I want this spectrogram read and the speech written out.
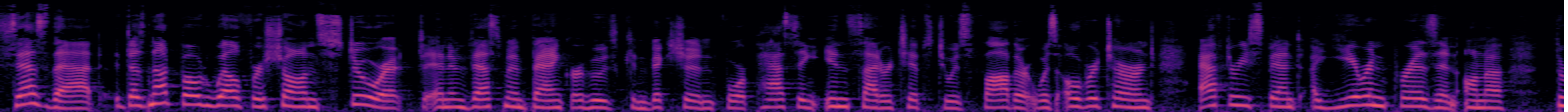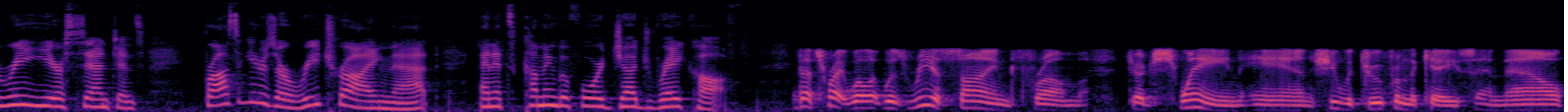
says that it does not bode well for Sean Stewart, an investment banker whose conviction for passing insider tips to his father was overturned after he spent a year in prison on a three year sentence. Prosecutors are retrying that, and it's coming before Judge Rakoff. That's right. Well, it was reassigned from Judge Swain, and she withdrew from the case, and now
